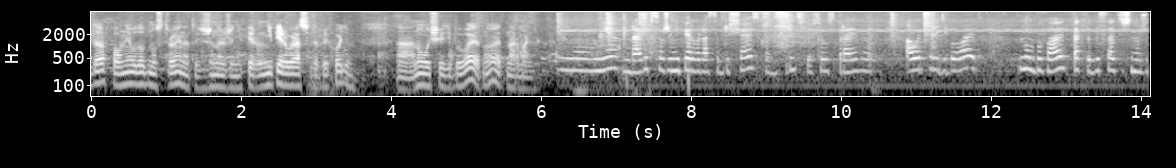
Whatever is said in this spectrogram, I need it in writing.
Да, вполне удобно устроено. То есть с женой уже не первый, не первый раз сюда приходим. А, ну, очереди бывают, но это нормально. Нравится, уже не первый раз обращаюсь, как бы, в принципе, все устраивает. А очереди бывают? Ну, бывает, так-то достаточно уже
